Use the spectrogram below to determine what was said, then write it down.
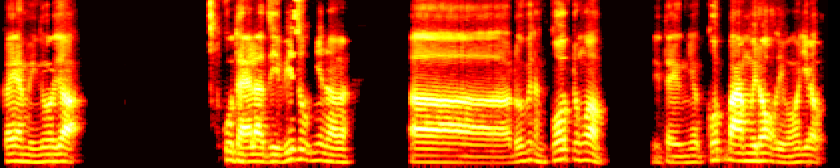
các em mình ngồi chưa cụ thể là gì? Ví dụ như là uh, đối với thằng cốt đúng không? Thì thầy như cốt 30 độ thì bao nhiêu?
